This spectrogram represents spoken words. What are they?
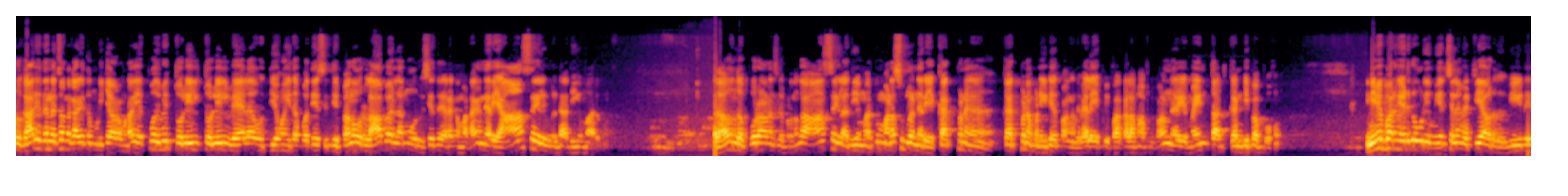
ஒரு காரியத்தை நினைச்சா அந்த காரியத்தை முடிக்க வர மாட்டாங்க. எப்போதுமே தொழில் தொழில் வேலை உத்தியோகம் இதை பத்தியே சிந்திப்பாங்க. ஒரு லாபம் இல்லாம ஒரு விஷயத்தை இறக்க மாட்டாங்க. நிறைய ஆசைகள் இவங்கள்ட்ட அதிகமா இருக்கும். அதாவது இந்த புராணத்துல பிறந்தவங்க ஆசைகள் அதிகமாக இருக்கும் மனசுக்குள்ள நிறைய கற்பனை கற்பனை பண்ணிக்கிட்டே இருப்பாங்க. அந்த வேலையை எப்படி பார்க்கலாமா அப்படி பார்க்கலாம் நிறைய மைண்ட் தாட் கண்டிப்பாக போகும். இனிமே பாருங்க எடுக்கக்கூடிய முயற்சி எல்லாம் வெற்றியா வருது. வீடு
